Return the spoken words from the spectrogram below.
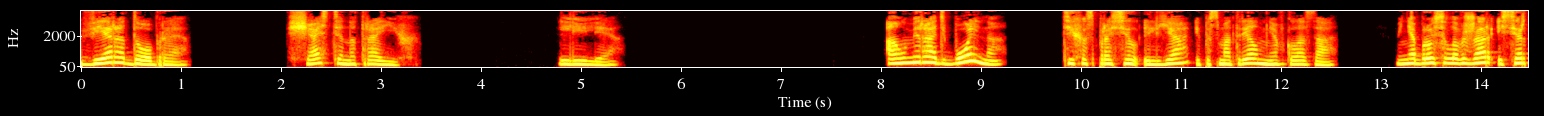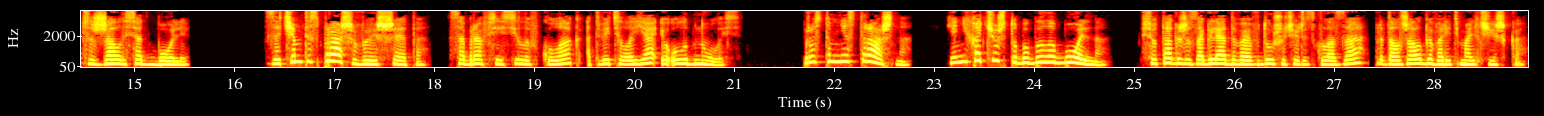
Вера добрая. Счастье на троих. Лилия. «А умирать больно?» — тихо спросил Илья и посмотрел мне в глаза. Меня бросило в жар, и сердце сжалось от боли. «Зачем ты спрашиваешь это?» Собрав все силы в кулак, ответила я и улыбнулась. «Просто мне страшно. Я не хочу, чтобы было больно». Все так же, заглядывая в душу через глаза, продолжал говорить мальчишка.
